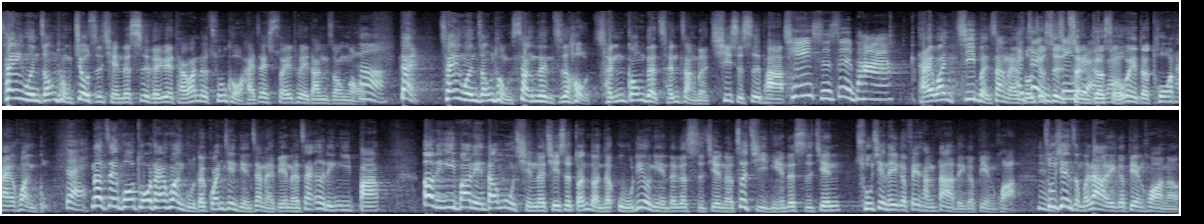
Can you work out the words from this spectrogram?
蔡英文总统就职前的四个月，台湾的出口还在衰退当中哦。但蔡英文总统上任之后，成功的成长了七十四趴。七十四趴，台湾基本上来说就是整个所谓的脱胎换骨。对，那这波脱胎换骨的关键点在哪边呢？在二零一八。二零一八年到目前呢，其实短短的五六年的一个时间呢，这几年的时间出现了一个非常大的一个变化。出现怎么大的一个变化呢？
